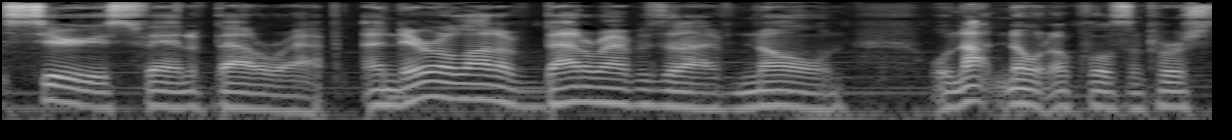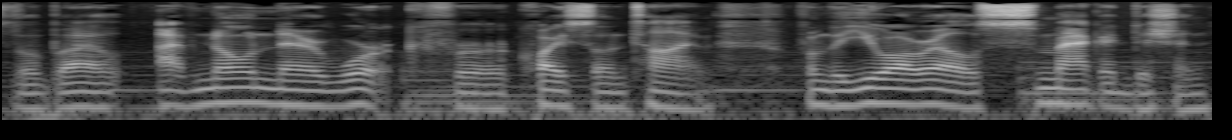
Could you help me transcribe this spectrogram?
serious fan of battle rap, and there are a lot of battle rappers that I've known, well, not known up close and personal, but I've known their work for quite some time, from the URL Smack Edition.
